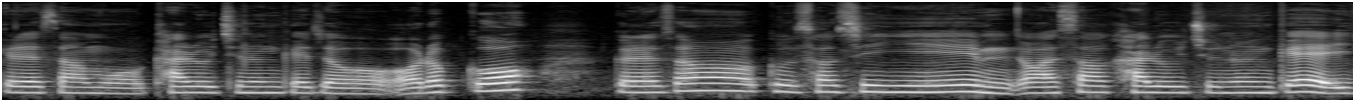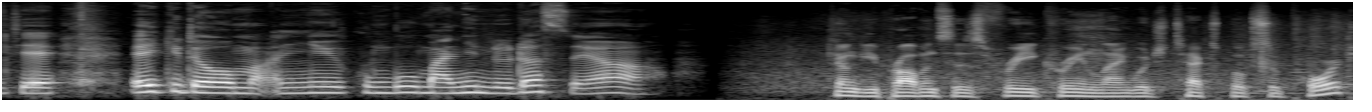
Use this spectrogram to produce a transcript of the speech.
그래서 뭐 가르치는 게 좀 어렵고 그래서 그 선생님 와서 가르치는 게 이제 애기도 많이 공부 많이 늘었어요. Gyeonggi Province's free Korean language textbook support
